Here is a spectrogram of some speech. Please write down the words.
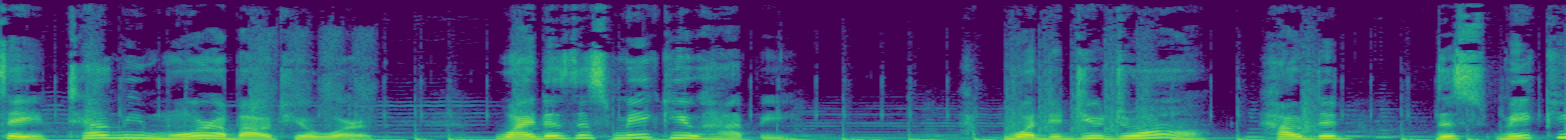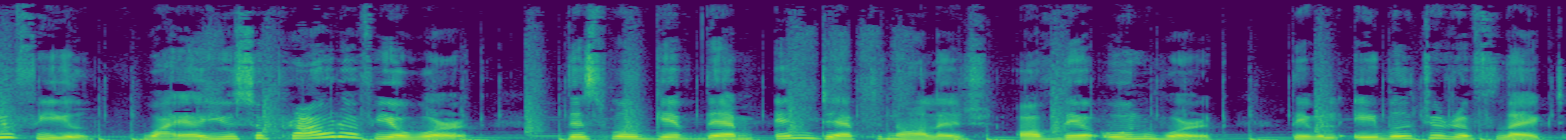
Say, Tell me more about your work. Why does this make you happy? What did you draw? How did this make you feel? Why are you so proud of your work? This will give them in depth knowledge of their own work. They will able to reflect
